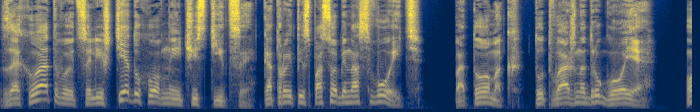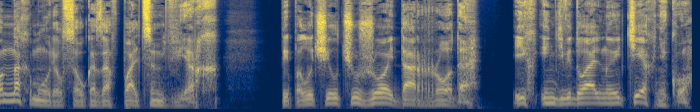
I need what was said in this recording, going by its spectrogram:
Захватываются лишь те духовные частицы, которые ты способен освоить. Потомок, тут важно другое». Он нахмурился, указав пальцем вверх. «Ты получил чужой дар рода, их индивидуальную технику.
